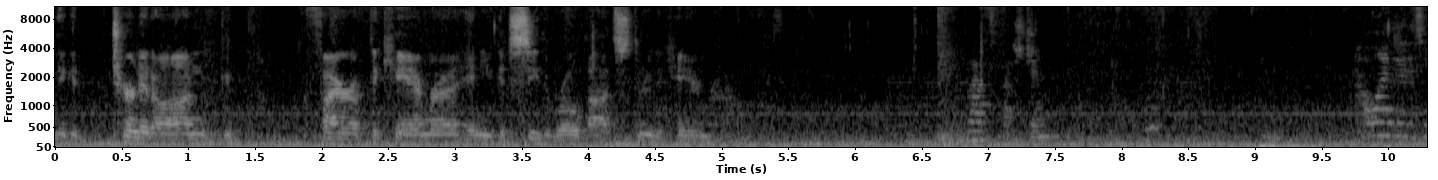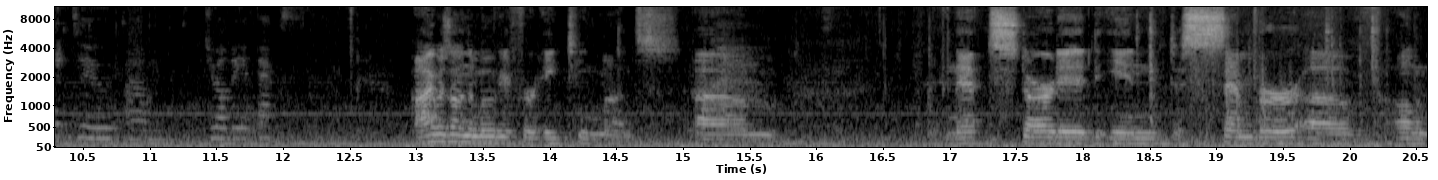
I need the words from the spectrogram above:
they could turn it on, we could fire up the camera, and you could see the robots through the camera. Last question. How long did it take to um, do all the effects? I was on the movie for 18 months. Um, and that started in December of 09.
